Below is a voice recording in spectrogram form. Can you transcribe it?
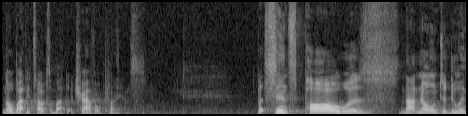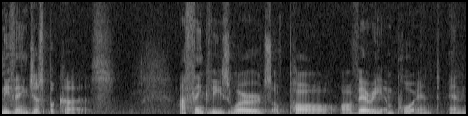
Nobody talks about their travel plans. But since Paul was not known to do anything just because, I think these words of Paul are very important and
